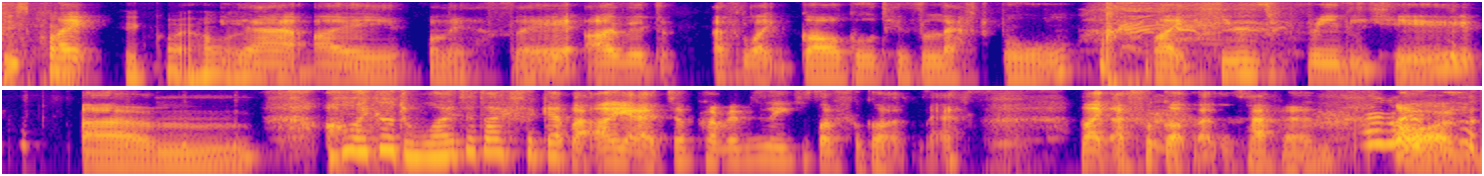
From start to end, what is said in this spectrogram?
He's quite Like, he's quite hot. Yeah. I honestly, I would have like gargled his left ball. Like he was really cute. Um. Oh my god, why did I forget that? Oh yeah, probably because I've forgotten this. Like I forgot that this happened. Hang I on. was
